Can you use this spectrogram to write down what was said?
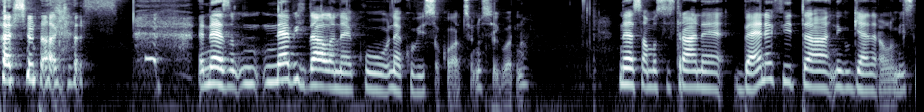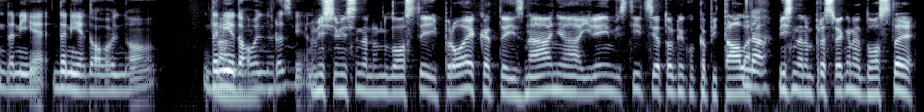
kažem naglas. Ne znam, ne bih dala neku, neku visoku ocenu sigurno. Ne samo sa strane benefita, nego generalno mislim da nije, da nije dovoljno da, da nije dovoljno razvijeno. Mislim, mislim da nam nedostaje i projekata i znanja i reinvesticija tog nekog kapitala. Da. Mislim da nam pre svega nedostaje,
